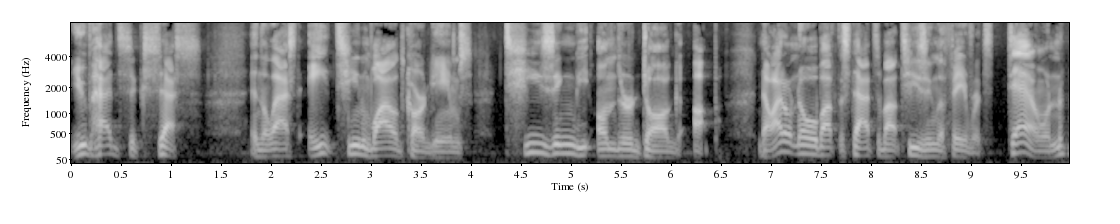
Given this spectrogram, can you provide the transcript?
you've had success in the last 18 wild card games teasing the underdog up. Now, I don't know about the stats about teasing the favorites down,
